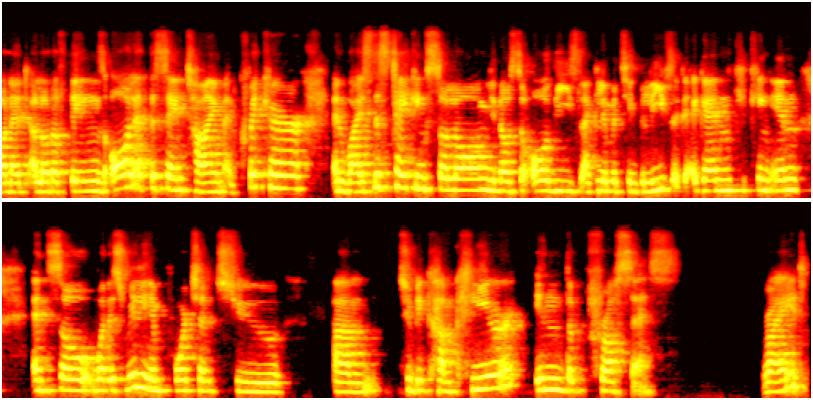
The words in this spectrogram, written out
wanted a lot of things all at the same time and quicker and why is this taking so long you know so all these like limiting beliefs again kicking in and so what is really important to um, to become clear in the process right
